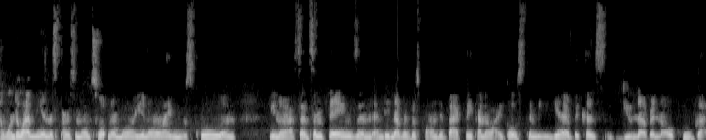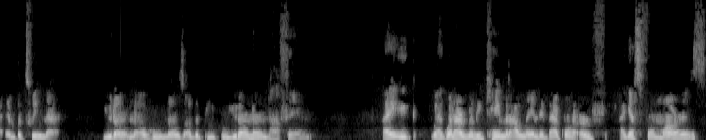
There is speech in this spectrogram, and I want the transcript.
I wonder why me and this person don't talk no more. You know, like we was cool and you know, I said some things and, and they never responded back. They kind of like ghosted me. Yeah, because you never know who got in between that. You don't know who knows other people. You don't know nothing. Like like when I really came and I landed back on Earth, I guess from Mars,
